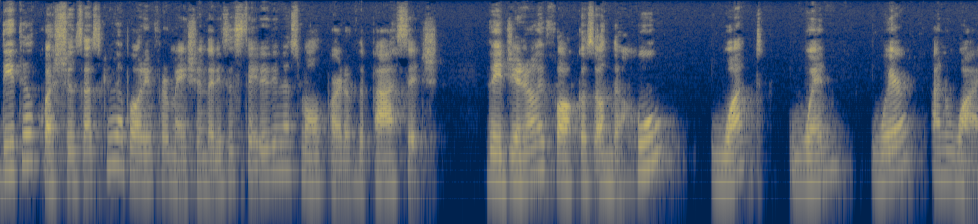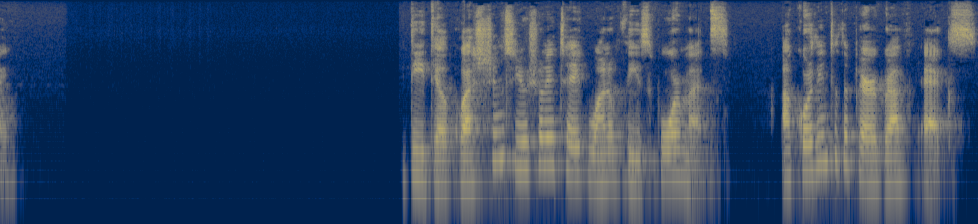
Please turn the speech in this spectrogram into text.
Detailed questions ask you about information that is stated in a small part of the passage. They generally focus on the who, what, when, where, and why. Detailed questions usually take one of these formats. According to the paragraph X,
